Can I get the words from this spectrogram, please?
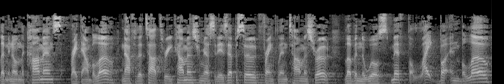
Let me know in the comments right down below. Now for the top three comments from yesterday's episode, Franklin Thomas wrote, loving the Will Smith, the like button below.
